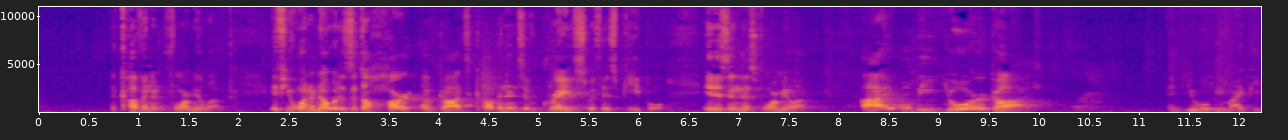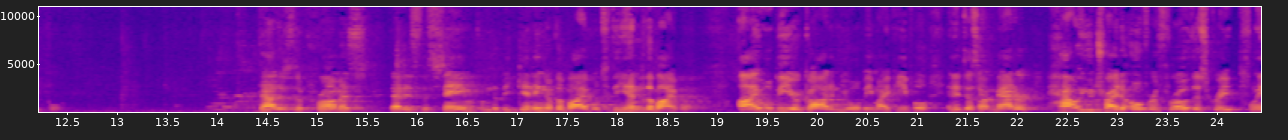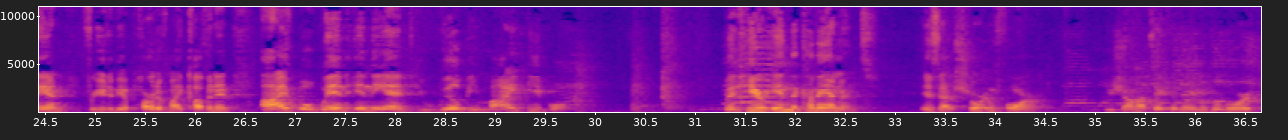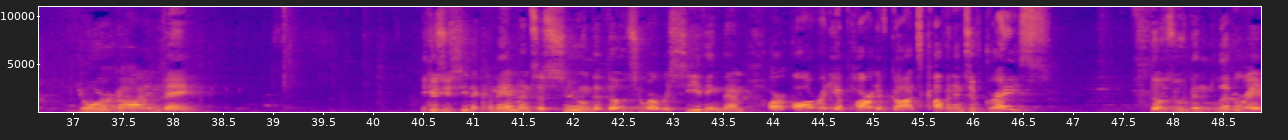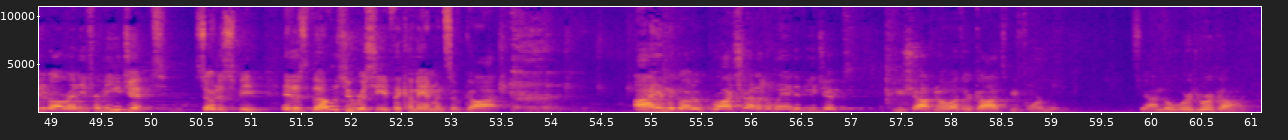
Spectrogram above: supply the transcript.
The covenant formula. If you want to know what is at the heart of God's covenant of grace with his people, it is in this formula I will be your God, and you will be my people. That is the promise that is the same from the beginning of the Bible to the end of the Bible. I will be your God and you will be my people. And it does not matter how you try to overthrow this great plan for you to be a part of my covenant, I will win in the end. You will be my people. But here in the commandment is that shortened form You shall not take the name of the Lord your God in vain. Because you see, the commandments assume that those who are receiving them are already a part of God's covenant of grace. Those who have been liberated already from Egypt, so to speak. It is those who receive the commandments of God. I am the God who brought you out of the land of Egypt. You shall have no other gods before me. See, I'm the Lord your God.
